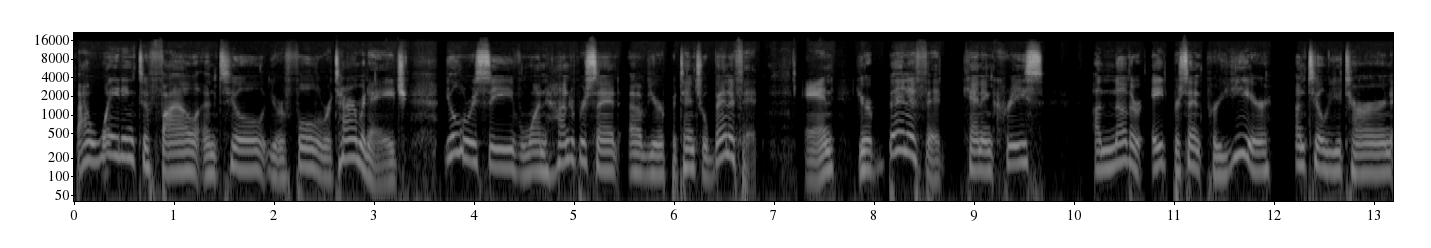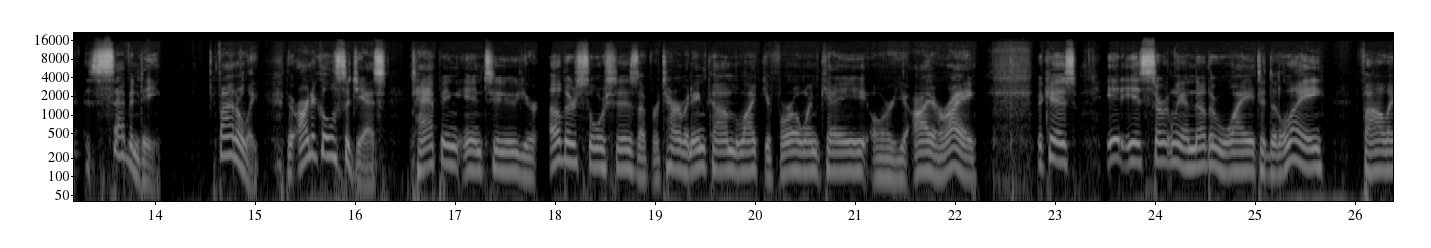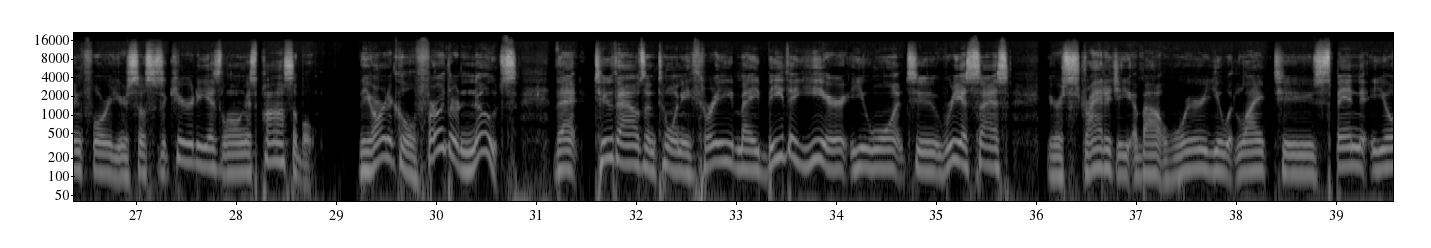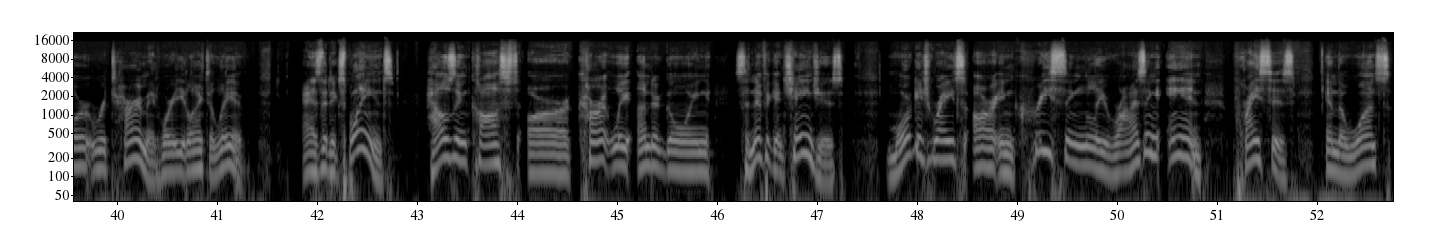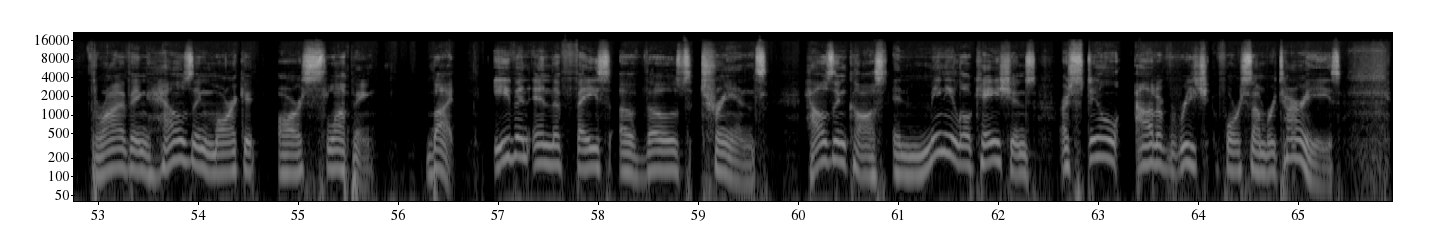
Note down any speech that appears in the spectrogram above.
By waiting to file until your full retirement age, you'll receive 100% of your potential benefit, and your benefit can increase another 8% per year until you turn 70. Finally, the article suggests tapping into your other sources of retirement income like your 401k or your IRA because it is certainly another way to delay filing for your Social Security as long as possible. The article further notes that 2023 may be the year you want to reassess your strategy about where you would like to spend your retirement, where you'd like to live. As it explains, housing costs are currently undergoing significant changes. Mortgage rates are increasingly rising, and prices in the once thriving housing market are slumping. But even in the face of those trends, housing costs in many locations are still out of reach for some retirees.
